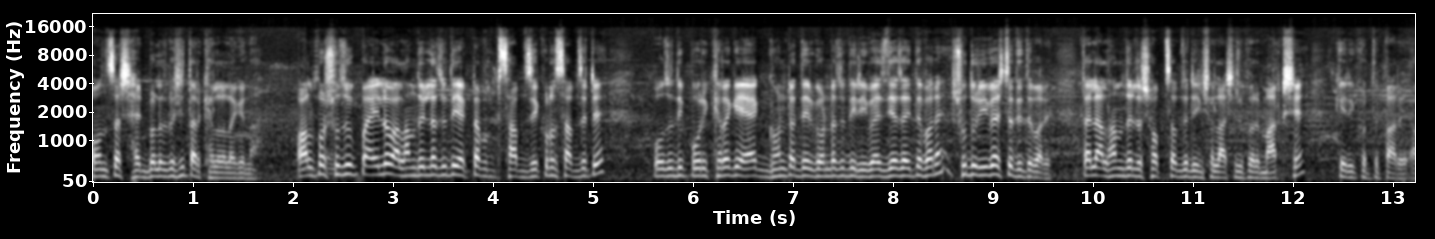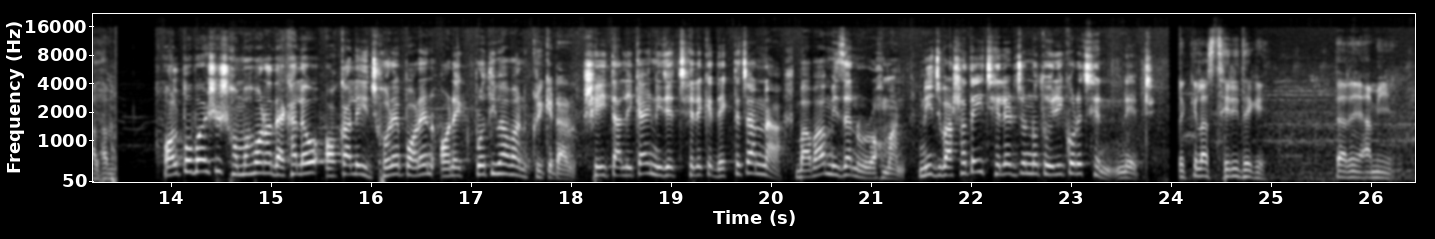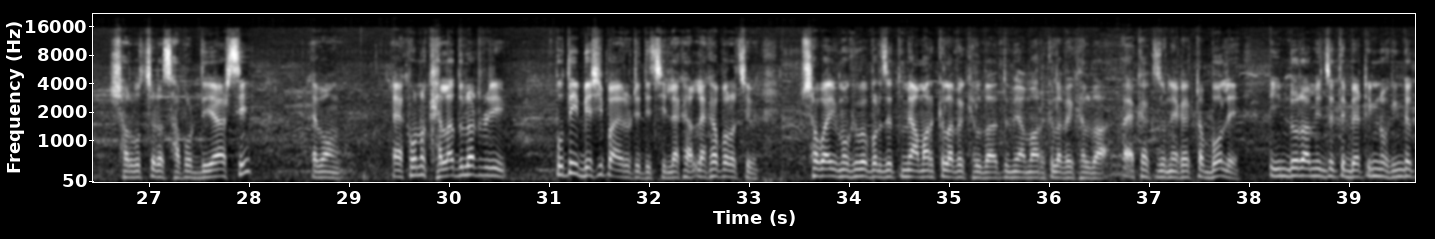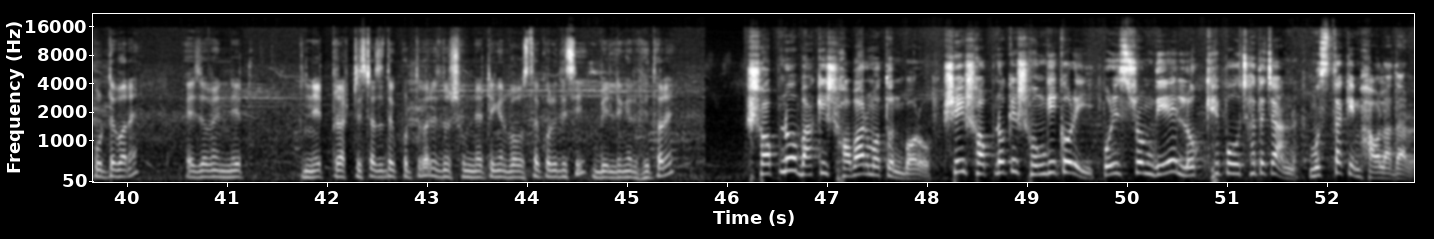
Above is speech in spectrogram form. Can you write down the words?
পঞ্চাশ, ষাট বলের বেশি তার খেলা লাগে না। অল্প সুযোগ পাইলেও আলহামদুলিল্লাহ যদি একটা সাব যে কোনো সাবজেক্টে ও যদি পরীক্ষার আগে এক ঘণ্টা দেড় ঘণ্টা যদি রিভাইজ দেওয়া যাইতে পারে শুধু রিভাইজটা দিতে পারে তাহলে আলহামদুলিল্লাহ সব সাবজেক্ট ইনশাল্লাহ আশির উপরে মার্কসে ক্যারি করতে পারে আলহামদুলিল্লাহ। অল্প বয়সে সম্ভাবনা দেখালেও অকালেই ঝরে পড়েন অনেক প্রতিভাবান ক্রিকেটার সেই তালিকায় নিজের ছেলেকে দেখতে চান না বাবা মিজানুর রহমান। নিজ বাসাতেই ছেলের জন্য তৈরি করেছেন নেট ক্লাস থ্রি থেকে তারে আমি সর্বোচ্চটা সাপোর্ট দিয়ে আসছি এবং এখনও খেলাধুলার প্রতি বেশি প্রায়োরিটি দিচ্ছি, লেখা লেখাপড়ার চেয়ে সবাই মুখে বলে যে, তুমি আমার ক্লাবে খেলবা, তুমি আমার ক্লাবে খেলবা। এক একজন এক একটা বলে। ইনডোর আমি যাতে ব্যাটিং নকিংটা করতে পারে, এই জন্য নেট নেট প্র্যাকটিসটা যাতে করতে পারে এই জন্য নেটিংয়ের ব্যবস্থা করে দিছি বিল্ডিংয়ের ভিতরে। স্বপ্ন বাকি সবার মতন বড়। সেই স্বপ্নকে সঙ্গী করেই পরিশ্রম দিয়ে লক্ষ্যে পৌঁছাতে চান মুস্তাকিম হাওলাদার।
